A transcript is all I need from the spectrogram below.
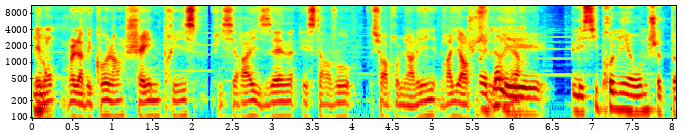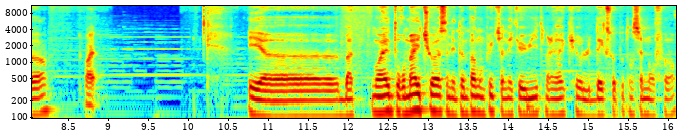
Et Mm. bon, on l'avait call, hein, Shane, Prism, Viscerai, Zen et Starvo sur la première ligne, Braillard juste Honnêtement, derrière. les, les 6 premiers héros me choquent pas. Ouais. Et euh, bah, ouais, Dromai, tu vois, ça m'étonne pas non plus qu'il y en ait que 8 malgré que le deck soit potentiellement fort.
